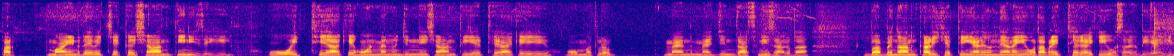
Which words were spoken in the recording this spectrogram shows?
ਪਰ ਮਾਈਂਡ ਦੇ ਵਿੱਚ ਇੱਕ ਸ਼ਾਂਤੀ ਨਹੀਂ ਸੀਗੀ। ਉਹ ਇੱਥੇ ਆ ਕੇ ਹੁਣ ਮੈਨੂੰ ਜਿੰਨੀ ਸ਼ਾਂਤੀ ਇੱਥੇ ਆ ਕੇ ਉਹ ਮਤਲਬ ਮੈਂ ਮੈਂ ਜਿੰਨ ਦੱਸ ਨਹੀਂ ਸਕਦਾ। ਬਾਬੇ ਨਾਨਕ ਵਾਲੀ ਖੇਤੀ ਕਹਿੰਦੇ ਹੁੰਦੇ ਆ ਨਹੀਂ ਉਹ ਤਾਂ ਪਰ ਇੱਥੇ ਰਹਿ ਕੇ ਹੀ ਹੋ ਸਕਦੀ ਹੈਗੀ।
